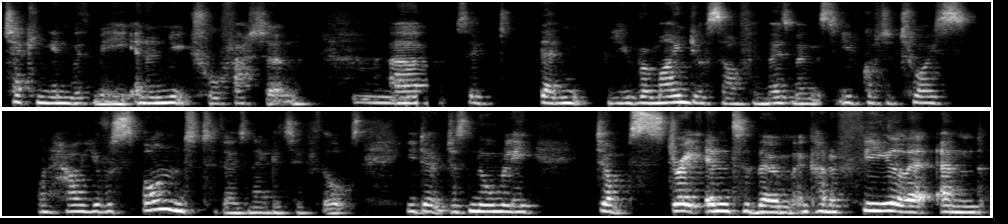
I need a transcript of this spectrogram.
checking in with me in a neutral fashion mm. um, so then you remind yourself in those moments you've got a choice on how you respond to those negative thoughts. You don't just normally jump straight into them and kind of feel it and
